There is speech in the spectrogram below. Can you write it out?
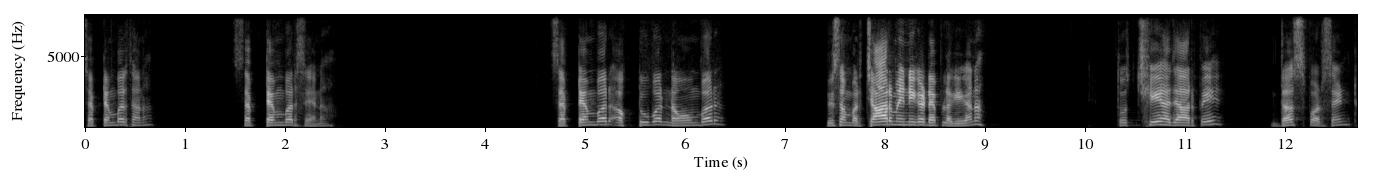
सितंबर था ना? सितंबर से है ना? सितंबर अक्टूबर नवंबर दिसंबर चार महीने का डेप लगेगा ना? तो छह हज़ार पे दस परसेंट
